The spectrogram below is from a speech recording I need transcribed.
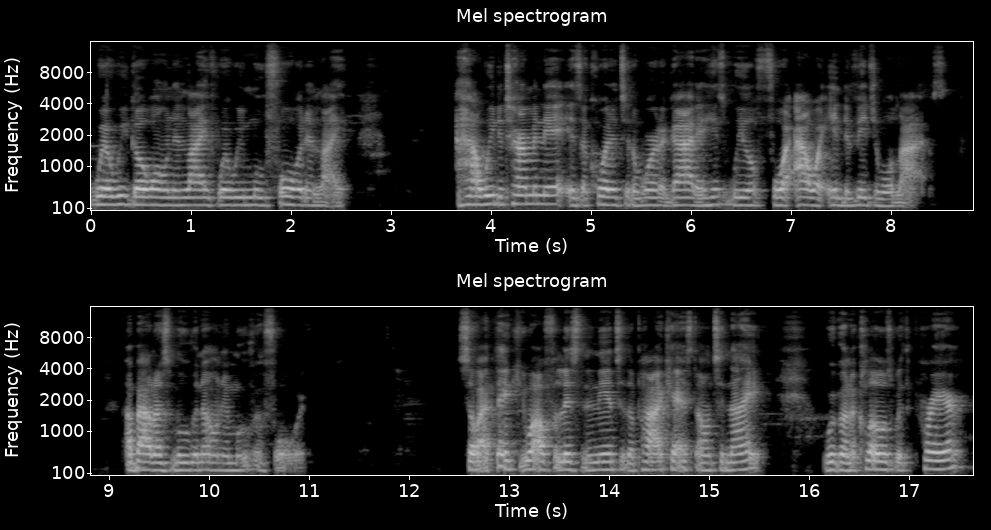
where we go on in life, where we move forward in life. How we determine that is according to the word of God and his will for our individual lives, about us moving on and moving forward. So I thank you all for listening in to the podcast on tonight. We're going to close with prayer.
